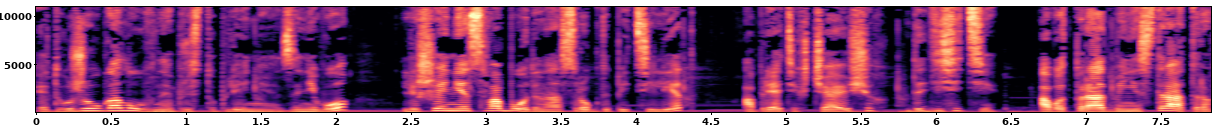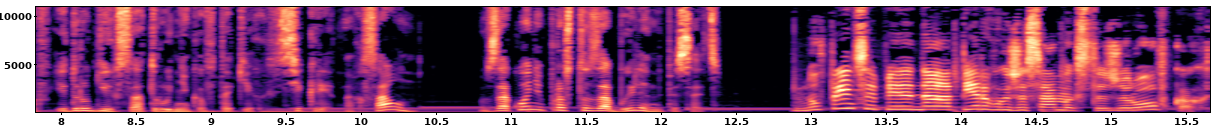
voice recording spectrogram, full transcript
Это уже уголовное преступление. За него лишение свободы на срок до пяти лет, а при отягчающих – до десяти. А вот про администраторов и других сотрудников таких секретных саун в законе просто забыли написать. Ну, в принципе, на первых же самых стажировках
